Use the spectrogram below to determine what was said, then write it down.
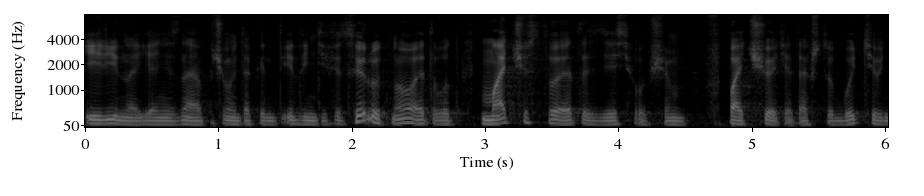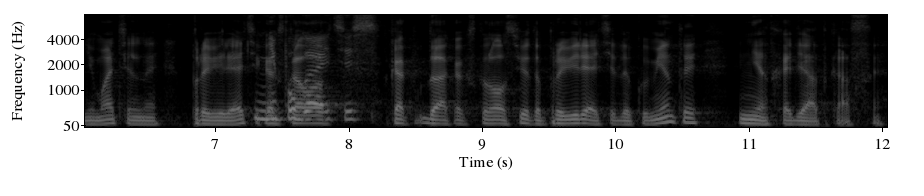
Ирина. Я не знаю, почему они так идентифицируют, но это вот матчество, это здесь, в общем, в почете. Так что будьте внимательны, проверяйте. Как не сказала, пугайтесь. Как, да, как сказала Света, проверяйте документы, не отходя от кассы.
